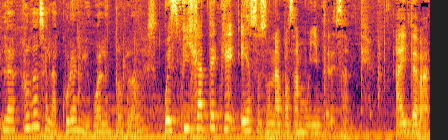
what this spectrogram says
la cruda se la curan igual en todos lados? Pues fíjate que eso es una cosa muy interesante. Ahí te va.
